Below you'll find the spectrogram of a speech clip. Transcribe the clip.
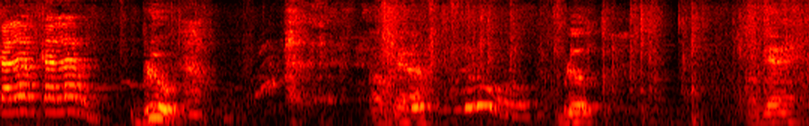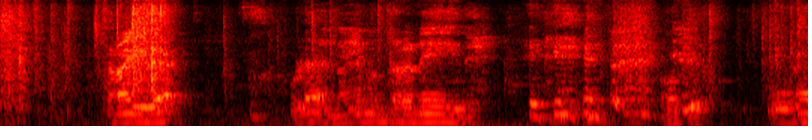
ಕಲರ್ ಕಲರ್ ಬ್ಲೂ ಓಕೆನಾ ಬ್ಲೂ ಓಕೆ ಚೆನ್ನಾಗಿದೆ. ಒಳ್ಳೆ ನಯಮನ್ ಥರನೇ ಇದೆ. ಓಕೆ ಓಹೋ.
